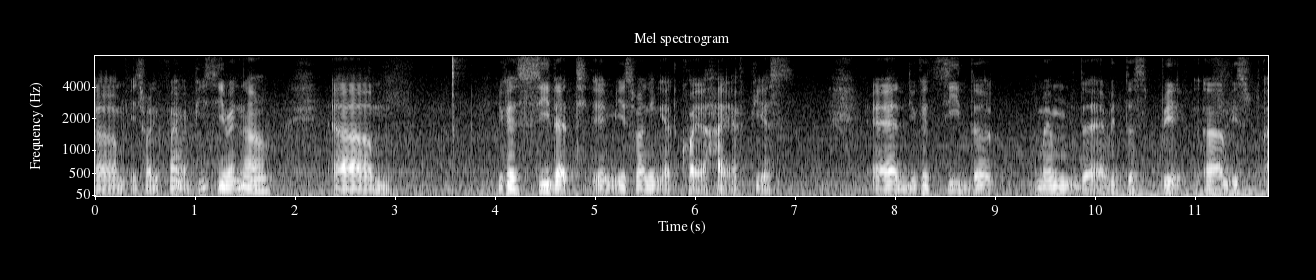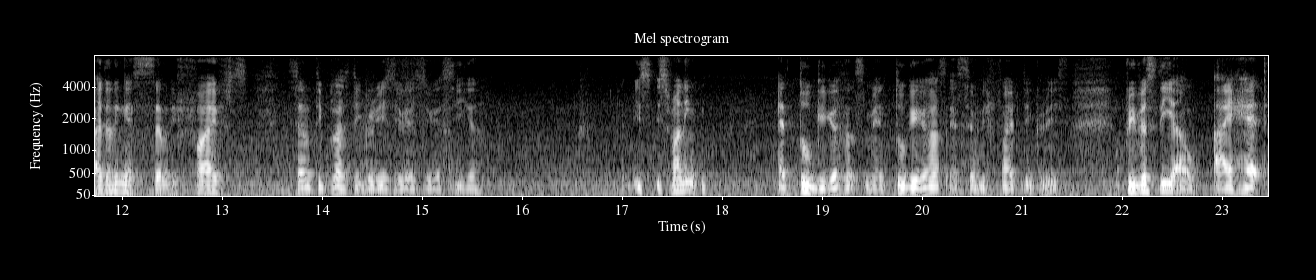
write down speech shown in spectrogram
um, it's running fine my PC right now. Um, you can see that it is running at quite a high FPS and you can see the mem the elevator speed um, is idling at 75 70 plus degrees you can, you can see here. It's, it's running at 2 gigahertz man. 2 gigahertz at 75 degrees. Previously I, I had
